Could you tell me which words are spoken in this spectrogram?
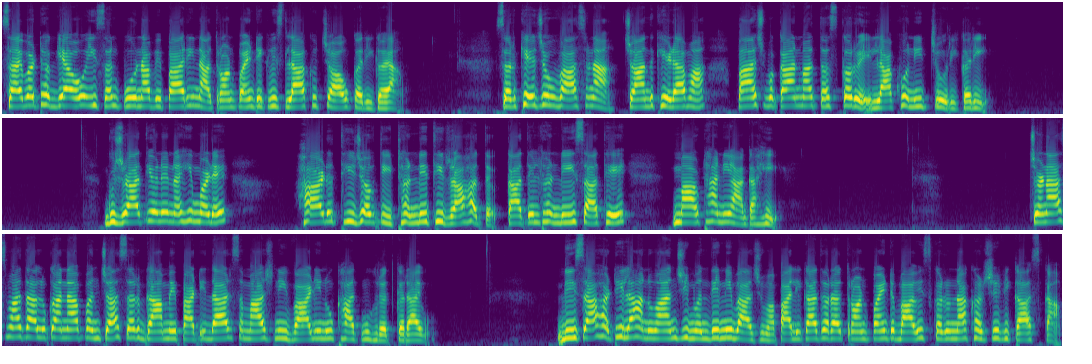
સાયબર ઠગ્યાઓ ઈસનપુરના વેપારીના ત્રણ પોઈન્ટ એકવીસ લાખ ચાવ કરી ગયા. સરખેજ વાસણા ચાંદખેડામાં પાંચ મકાનમાં તસ્કરોએ લાખોની ચોરી કરી. ગુજરાતીઓને નહીં મળે હાડ થીજવતી, ઠંડીથી રાહત, કાતિલ ઠંડી સાથે માવઠાની આગાહી. ચણાસમા તાલુકાના પંચાસર ગામે પાટીદાર સમાજની વાડીનું ખાતમુહૂર્ત કરાયું. ડીસા હઠીલા હનુમાનજી મંદિરની બાજુમાં પાલિકા દ્વારા ત્રણ પોઈન્ટ બાવીસ કરોડના ખર્ચે વિકાસ કામ.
